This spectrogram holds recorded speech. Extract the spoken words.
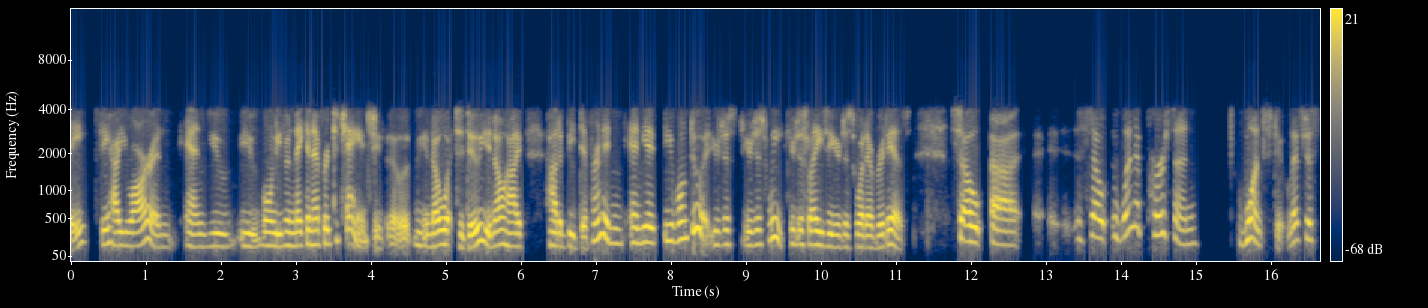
see see how you are and and you you won't even make an effort to change you you know what to do you know how how to be different and and you you won't do it you're just you're just weak you're just lazy you're just whatever it is so uh so when a person wants to. Let's just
